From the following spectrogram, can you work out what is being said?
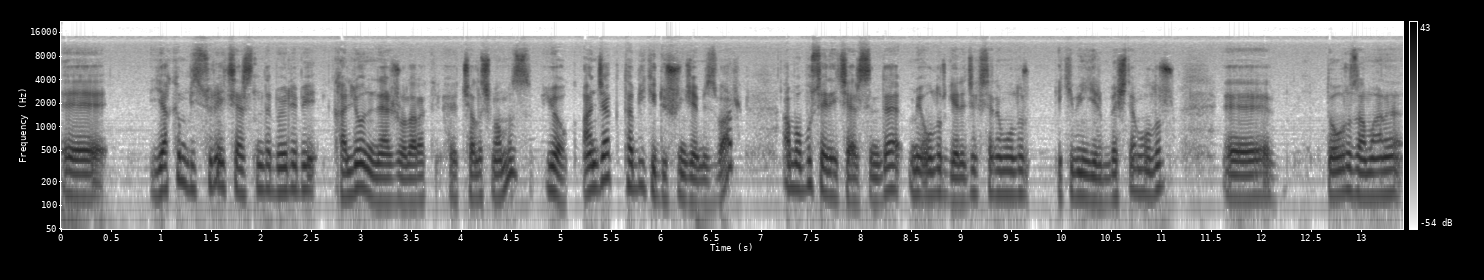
E, yakın bir süre içerisinde böyle bir kalyon enerji olarak e, çalışmamız yok. Ancak tabii ki düşüncemiz var. Ama bu sene içerisinde mi olur, gelecek sene mi olur, 2025'te mi olur? E, doğru zamanı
